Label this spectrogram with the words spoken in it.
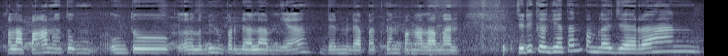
ke lapangan untuk untuk uh, lebih memperdalam ya dan mendapatkan pengalaman. Jadi kegiatan pembelajaran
